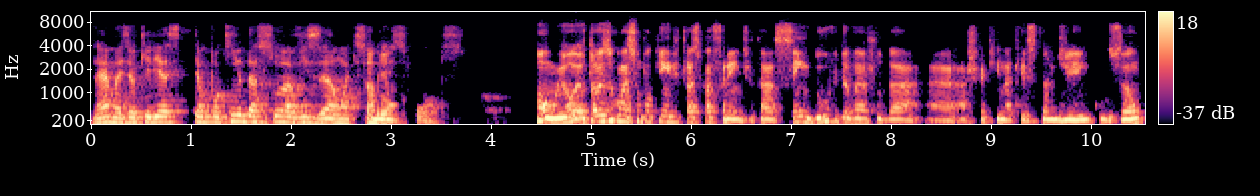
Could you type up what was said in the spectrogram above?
né? Mas eu queria ter um pouquinho da sua visão aqui tá sobre tá esses pontos. Bom, eu, eu, talvez eu comece um pouquinho de trás para frente, tá? Sem dúvida vai ajudar, acho que aqui na questão de inclusão,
